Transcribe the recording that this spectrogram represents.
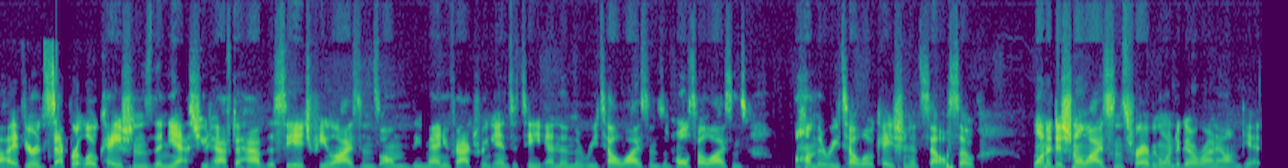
Uh, if you're in separate locations, then yes, you'd have to have the CHP license on the manufacturing entity and then the retail license and wholesale license on the retail location itself. So, one additional license for everyone to go run out and get.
